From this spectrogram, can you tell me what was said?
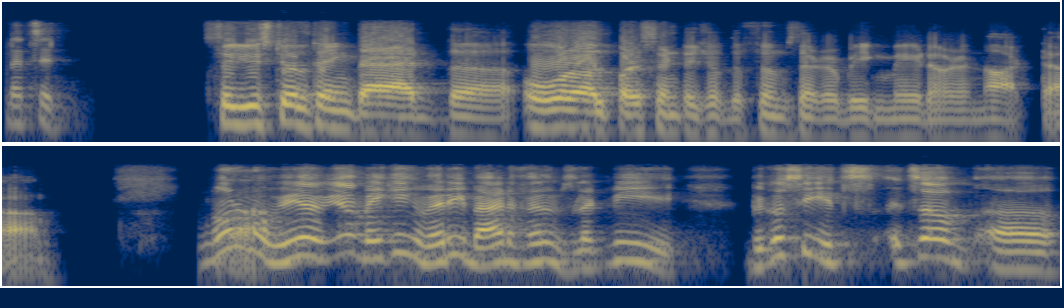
That's it. So you still think that the overall percentage of the films that are being made are not? Uh, no, no, no. We are we are making very bad films. Let me because see, it's it's a uh,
